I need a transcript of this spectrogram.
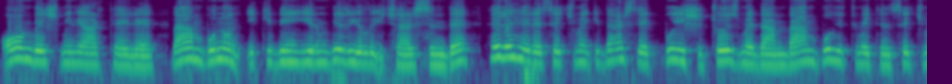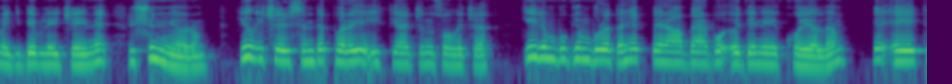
15 milyar TL, ben bunun 2021 yılı içerisinde hele hele seçime gidersek bu işi çözmeden ben bu hükümetin seçime gidebileceğini düşünmüyorum. Yıl içerisinde paraya ihtiyacınız olacak. Gelin bugün burada hep beraber bu ödeneği koyalım ve EYT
